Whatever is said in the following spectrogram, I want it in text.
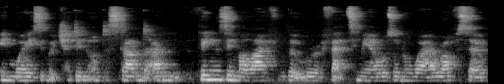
in ways in which I didn't understand, and things in my life that were affecting me I was unaware of. So,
